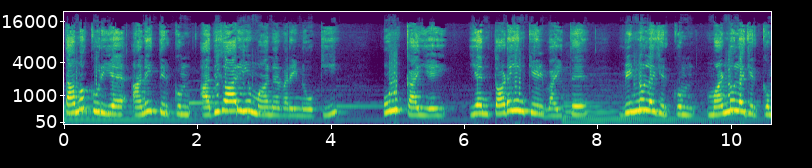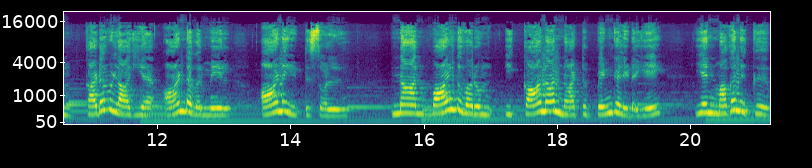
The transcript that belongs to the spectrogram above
தமக்குரிய அனைத்திற்கும் அதிகாரியுமானவரை நோக்கி உன் கையை என் தொடையின் கீழ் வைத்து விண்ணுலகிற்கும் மண்ணுலகிற்கும் கடவுளாகிய ஆண்டவர் மேல் ஆணையிட்டு சொல். நான் வாழ்ந்து வரும் இக்கானான் நாட்டு பெண்களிடையே என் மகனுக்கு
